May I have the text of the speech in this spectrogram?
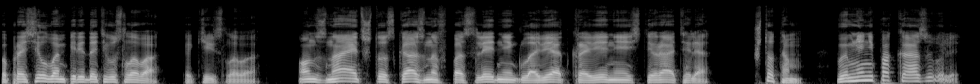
Попросил вам передать его слова. Какие слова? Он знает, что сказано в последней главе Откровения Стирателя. Что там? Вы мне не показывали.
